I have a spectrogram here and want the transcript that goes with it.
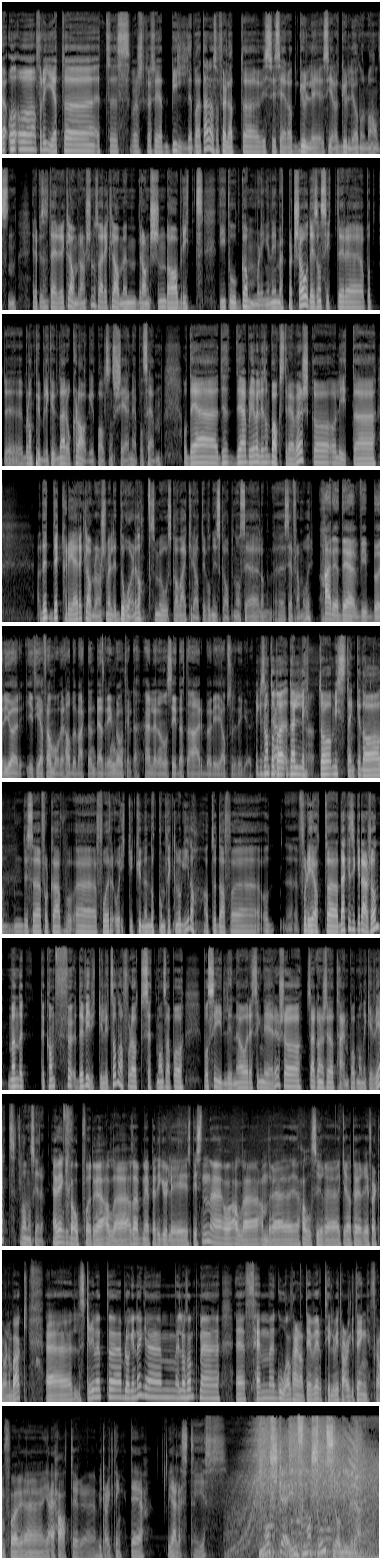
Ja, og, og for å gi et, eh, et, eh, hva skal jeg si, et bilde på dette, da, så føler jeg at eh, hvis vi ser at Gulli, sier at Gulli og Normann Hansen representerer reklamebransjen, så er reklamebransjen da blitt de to gamlingene i Muppet Show, de som sitter på, blant publikum der og klager på alt som skjer nede på scenen. Og det, det, det blir veldig sånn bakstreversk og, og lite det, det kler reklamebransjen veldig dårlig, da, som jo skal være kreativ og nyskapende og se, lang, eh, se framover. Her er det vi bør gjøre i tida framover, hadde vært en bedre inngang til det. Heller enn å si dette her bør vi absolutt ikke gjøre. Ikke sant? Og Ja. det, det er lett å mistenke da disse folka eh, for å ikke kunne nok om teknologi. da. At derfor, og, eh, fordi at Det er ikke sikkert det er sånn, men det, det, kan fø det virker litt sånn. da, For at setter man seg på, på sidelinja og resignerer, så, så er det kanskje et tegn på at man ikke vet hva man skal gjøre. Jeg vil egentlig bare oppfordre alle, altså med Peter Gulli i spissen, eh, og alle andre halvsure kreatører i 40-årene bak, eh, skriv et eh, blogginnlegg eh, eller noe sånt med eh, fem gode alternativer til retargeting framfor eh, 'jeg hater eh, retargeting'. Det vil jeg lest. Yes. Norske informasjonsrådgivere.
